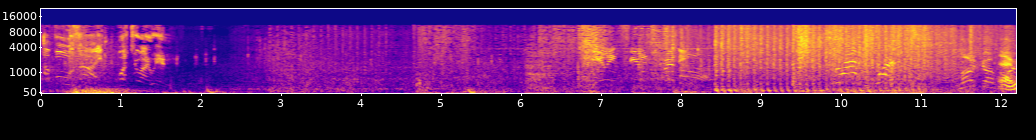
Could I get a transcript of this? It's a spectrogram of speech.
A bullseye! What do I win? Healing fields ready. Mark up Damn, he what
